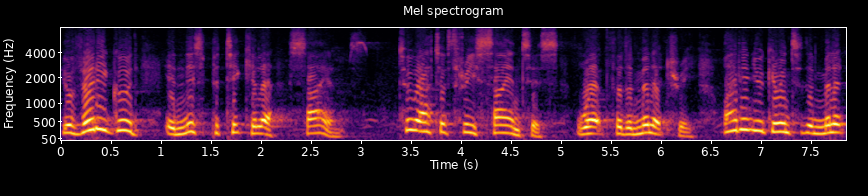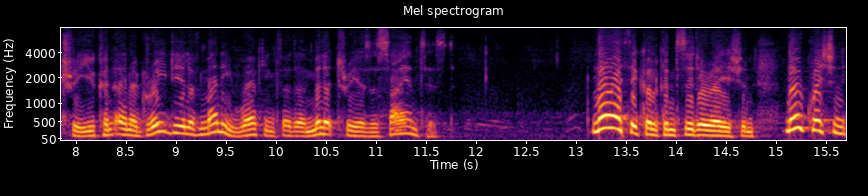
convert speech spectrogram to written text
You're very good in this particular science. Two out of three scientists work for the military. Why don't you go into the military? You can earn a great deal of money working for the military as a scientist. No ethical consideration. No question,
